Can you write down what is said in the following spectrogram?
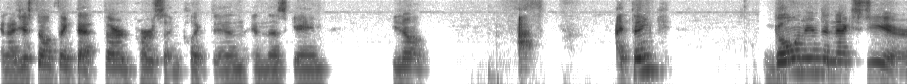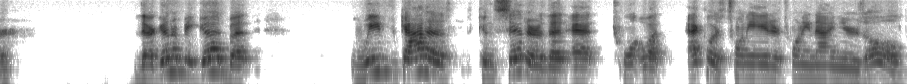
And I just don't think that third person clicked in in this game. You know, I, I think – going into next year, they're going to be good, but we've got to consider that at tw- what Ekeler's 28 or 29 years old,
